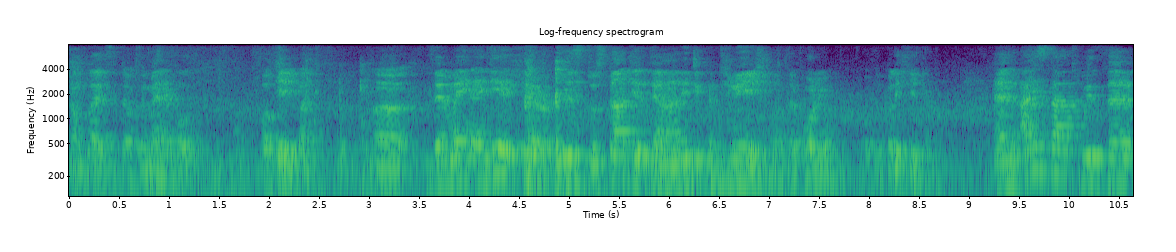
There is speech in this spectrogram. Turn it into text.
complexity of the manifold. Okay, but uh, the main idea here is to study the analytic continuation of the volume of the polyhedron. And I start with the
